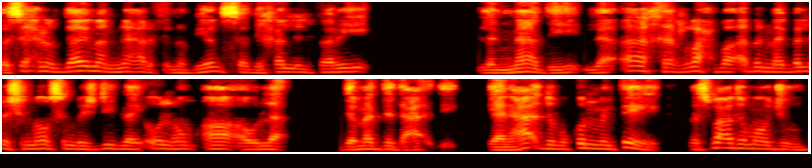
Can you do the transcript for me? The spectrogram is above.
بس إحنا دائما نعرف إنه بييلسا بيخلي الفريق للنادي لآخر لحظة قبل ما يبلش الموسم الجديد ليقول لهم آه أو لا. بدي أمدد عقدي. يعني عقده بكون منتهي بس بعده موجود.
